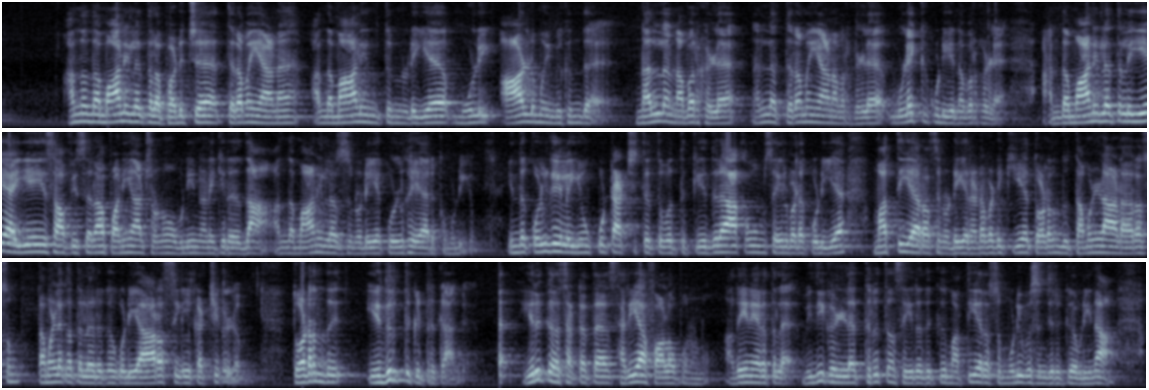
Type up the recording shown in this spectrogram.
அந்தந்த மாநிலத்தில் படித்த திறமையான அந்த மாநிலத்தினுடைய மொழி ஆளுமை மிகுந்த நல்ல நபர்களை நல்ல திறமையானவர்களை உழைக்கக்கூடிய நபர்களை அந்த மாநிலத்திலேயே ஐஏஎஸ் ஆஃபீஸராக பணியாற்றணும் அப்படின்னு நினைக்கிறது தான் அந்த மாநில அரசினுடைய கொள்கையாக இருக்க முடியும். இந்த கொள்கையிலையும் கூட்டாட்சி தத்துவத்துக்கு எதிராகவும் செயல்படக்கூடிய மத்திய அரசினுடைய நடவடிக்கையை தொடர்ந்து தமிழ்நாடு அரசும் தமிழகத்தில் இருக்கக்கூடிய அரசியல் கட்சிகளும் தொடர்ந்து எதிர்த்துக்கிட்டு இருக்காங்க. இருக்கிற சட்டத்தை சரியாக ஃபாலோ பண்ணணும். அதே நேரத்தில் விதிகளில் திருத்தம் செய்கிறதுக்கு மத்திய அரசு முடிவு செஞ்சுருக்கு அப்படின்னா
